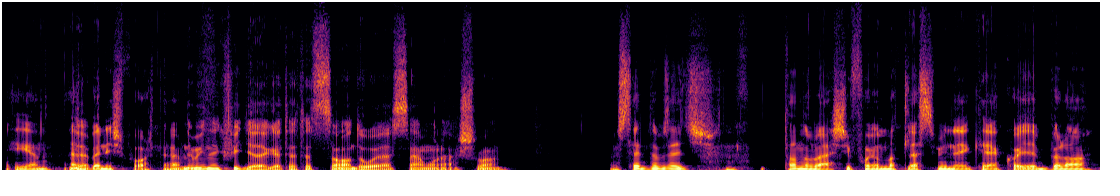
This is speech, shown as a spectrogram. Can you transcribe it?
Igen, de, ebben is partner. De mindenki figyelgetett, tehát szaladó elszámolás van. Szerintem ez egy tanulási folyamat lesz mindenkinek, hogy ebből a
